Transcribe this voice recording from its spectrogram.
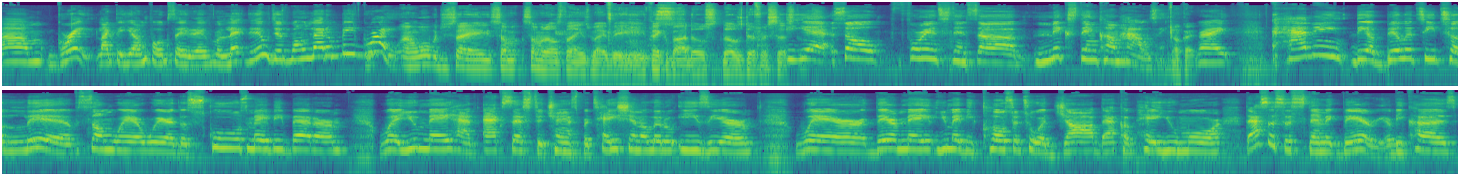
um, great, like the young folks say today. Let, they just won't let them be great. And what would you say some some of those things may be? When you think about those those different systems. Yeah. So for instance, uh, mixed income housing. Okay. Right? Having the ability to live somewhere where the schools may be better, where you may have access to transportation a little easier, where there may you may be closer to a job that could pay you more. That's a systemic barrier because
